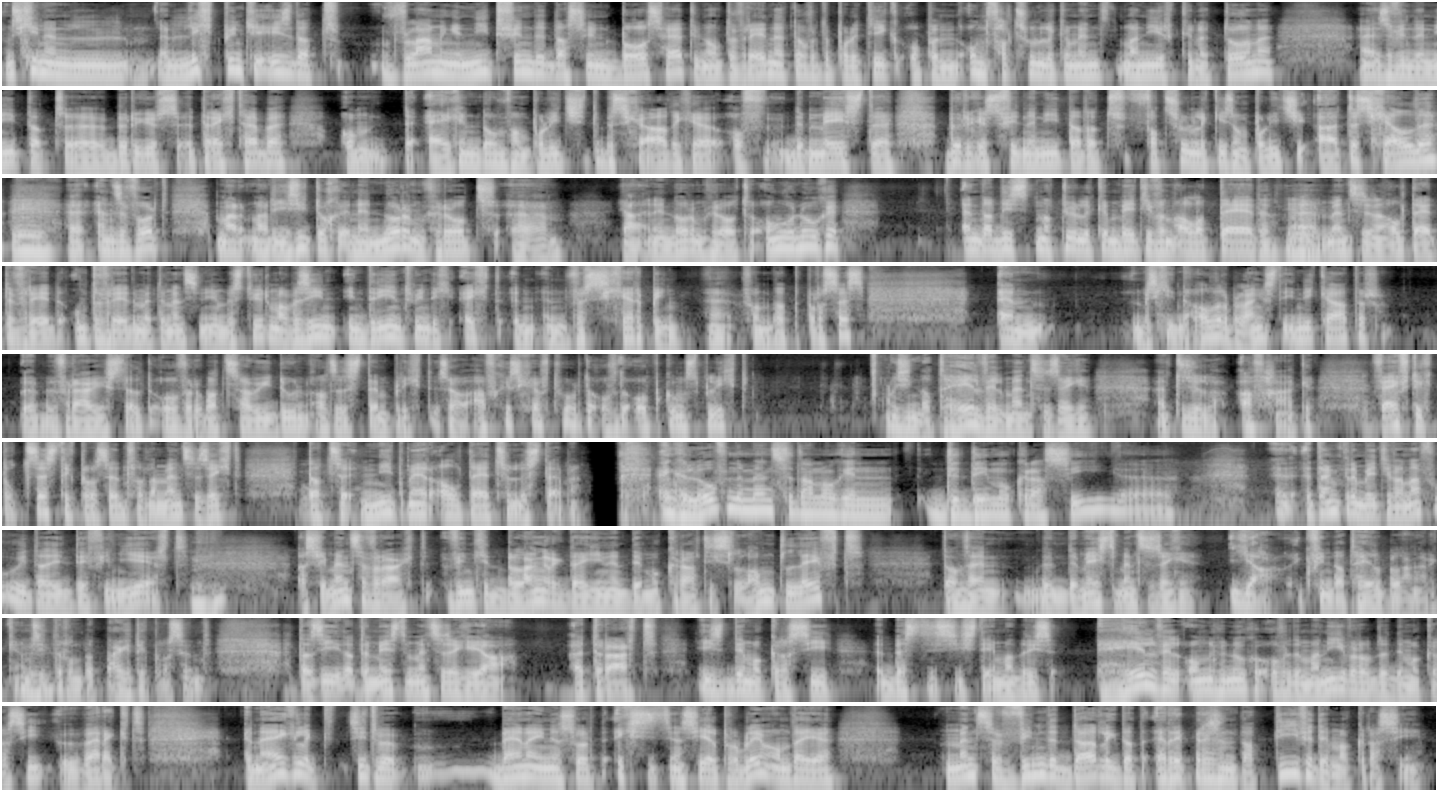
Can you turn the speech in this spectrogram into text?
Misschien een, een lichtpuntje is dat Vlamingen niet vinden dat ze hun boosheid, hun ontevredenheid over de politiek op een onfatsoenlijke manier kunnen tonen. Ze vinden niet dat uh, burgers het recht hebben om de eigendom van politie te beschadigen. Of de meeste burgers vinden niet dat het fatsoenlijk is om politie uit te schelden. Mm. Eh, enzovoort. Maar, maar je ziet toch een enorm groot, uh, ja, een enorm groot ongenoegen. En dat is natuurlijk een beetje van alle tijden. Mm. Mensen zijn altijd tevreden, ontevreden met de mensen die in bestuur. Maar we zien in 23 echt een, een verscherping uh, van dat proces. En misschien de allerbelangrijkste indicator. We hebben vragen gesteld over wat zou je doen als de stemplicht zou afgeschaft worden of de opkomstplicht. We zien dat heel veel mensen zeggen, en te zullen afhaken. 50 tot 60 procent van de mensen zegt dat ze niet meer altijd zullen stemmen. En geloven de mensen dan nog in de democratie? Eh? Het hangt er een beetje vanaf hoe je dat definieert. Mhm. Als je mensen vraagt, vind je het belangrijk dat je in een democratisch land leeft? Dan zijn de, de meeste mensen zeggen, ja, ik vind dat heel belangrijk. En we mhm. zitten rond de 80 procent. Dan zie je dat de meeste mensen zeggen, ja, Uiteraard is democratie het beste systeem, maar er is heel veel ongenoegen over de manier waarop de democratie werkt. En eigenlijk zitten we bijna in een soort existentieel probleem, omdat je mensen vinden duidelijk dat representatieve democratie,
